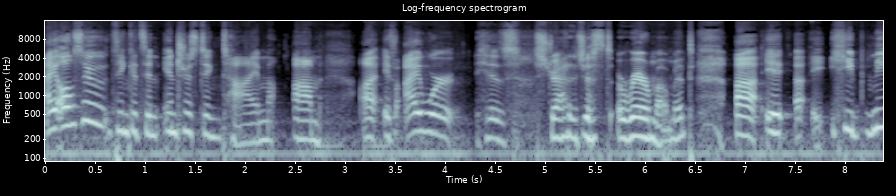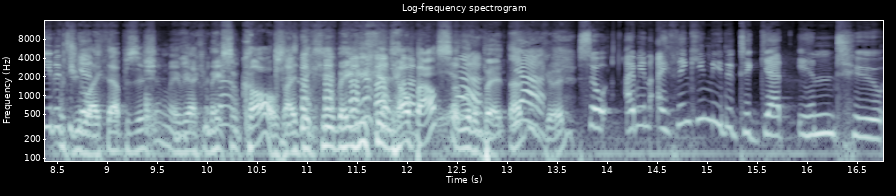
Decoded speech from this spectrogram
I- I, also think it's an interesting time. Um, uh, if I were his strategist, a rare moment, uh, it, uh, he needed Would to you like that position? Maybe I can make some calls. I think you, maybe you could help out a little bit. That'd yeah. be good. So, I mean, I think he needed to get into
